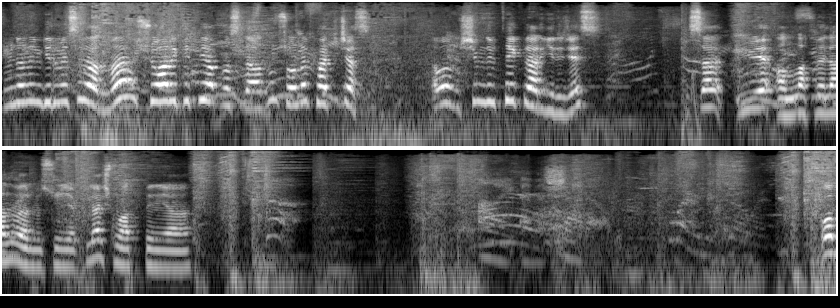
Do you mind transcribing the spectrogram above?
Mina'nın girmesi lazım ha. Şu hareketi yapması lazım sonra kaçacağız. Tamam? Şimdi tekrar gireceğiz. Kısa üye Allah belanı vermesin ya. Flash mı attın ya? Hop.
